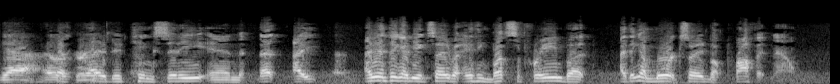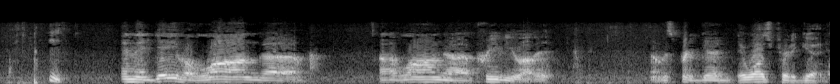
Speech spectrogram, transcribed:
yeah, that was great. I did King City, and that I I didn't think I'd be excited about anything but Supreme, but I think I'm more excited about Prophet now. And they gave a long, uh, a long uh, preview of it. It was pretty good. It was pretty good.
